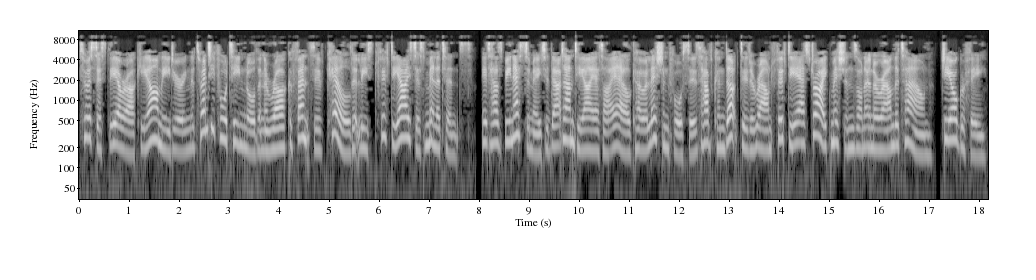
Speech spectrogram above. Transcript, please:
to assist the Iraqi army during the 2014 northern Iraq offensive, killed at least 50 ISIS militants. It has been estimated that anti-ISIL coalition forces have conducted around 50 airstrike missions on and around the town. Geography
